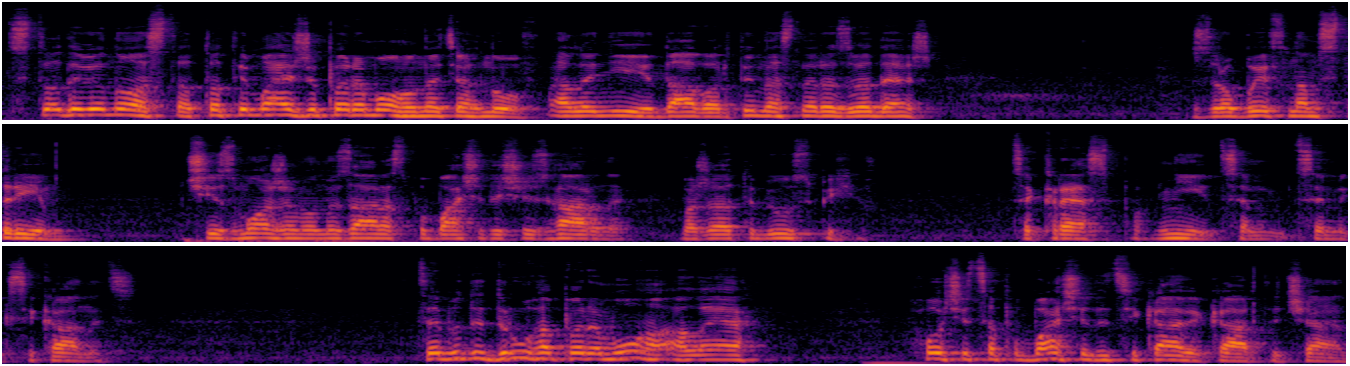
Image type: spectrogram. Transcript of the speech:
190, то ти майже перемогу натягнув. Але ні, Давор, ти нас не розведеш. Зробив нам стрім. Чи зможемо ми зараз побачити щось гарне? Бажаю тобі успіхів. Це Креспо. Ні, це, це мексиканець. Це буде друга перемога, але Хочеться побачити цікаві карти, чат.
